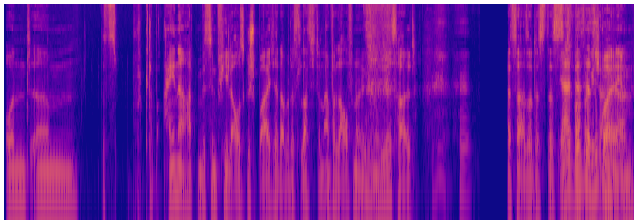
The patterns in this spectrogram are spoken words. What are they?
Und ähm, das, ich glaube, einer hat ein bisschen viel ausgespeichert, aber das lasse ich dann einfach laufen und ignoriere es halt. Weißt du, also das, das, Ja, das das ist ja wirklich super, angenehm.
